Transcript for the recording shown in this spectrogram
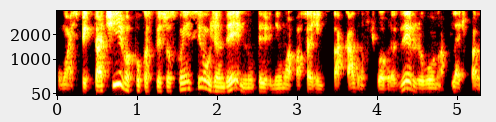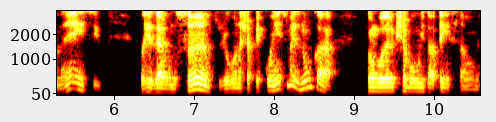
uma expectativa. Poucas pessoas conheciam o Jandrei, ele não teve nenhuma passagem destacada no futebol brasileiro, jogou no Atlético Paranaense, foi reserva no Santos, jogou na Chapecoense, mas nunca foi um goleiro que chamou muita atenção, né?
